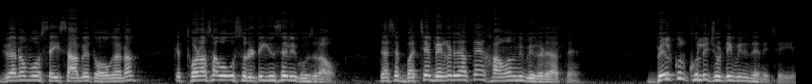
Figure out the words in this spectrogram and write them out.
جو ہے نا وہ صحیح ثابت ہوگا نا کہ تھوڑا سا وہ اس روٹین سے بھی گزرا ہو جیسے بچے بگڑ جاتے ہیں خامن بھی بگڑ جاتے ہیں بالکل کھلی چھٹی بھی نہیں دینی چاہیے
